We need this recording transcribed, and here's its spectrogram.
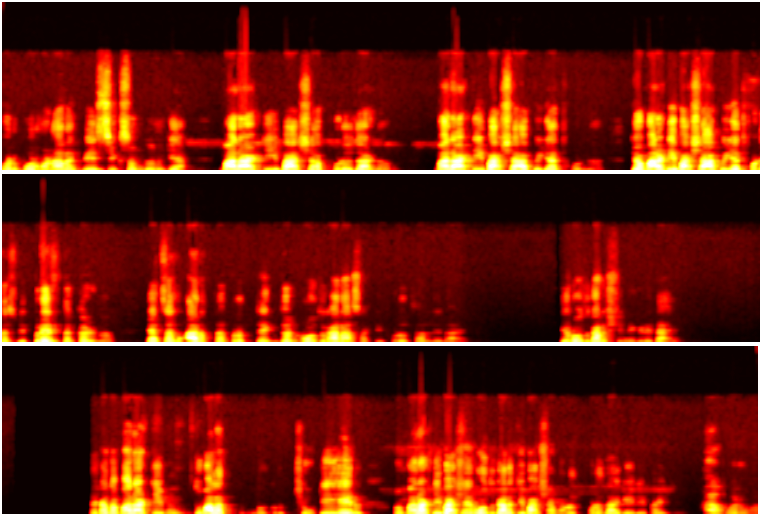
भरपूर होणार आहे. बेसिक समजून घ्या. मराठी भाषा पुढे जाणं मराठी भाषा अभिजात होणं किंवा मराठी भाषा अभिजात होण्यासाठी प्रयत्न करणं याचाच अर्थ प्रत्येक जण रोजगारासाठी पुढे चाललेला आहे. ते रोजगाराशी निगडीत आहे एखादा मराठी तुम्हाला शेवटी हे मराठी भाषा रोजगाराची भाषा म्हणून पुढे जा गेली पाहिजे. हा बरोबर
